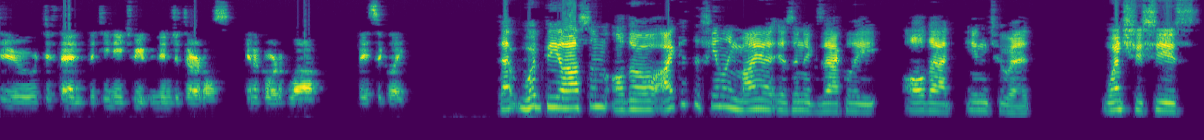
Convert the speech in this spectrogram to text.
to defend the Teenage Mutant Ninja Turtles in a court of law, basically. That would be awesome, although I get the feeling Maya isn't exactly all that into it once she sees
